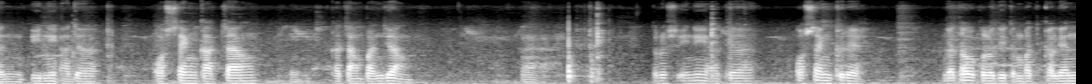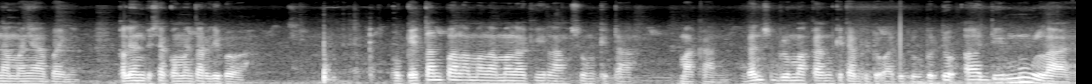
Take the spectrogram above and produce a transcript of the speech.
Dan ini ada oseng kacang kacang panjang. Nah terus ini ada oseng gereh. Nggak tahu kalau di tempat kalian namanya apa ini kalian bisa komentar di bawah. Oke tanpa lama-lama lagi langsung kita makan. Dan sebelum makan kita berdoa dulu. Berdoa dimulai.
